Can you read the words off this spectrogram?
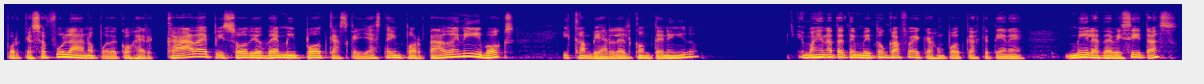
Porque ese fulano puede coger cada episodio de mi podcast que ya está importado en Evox y cambiarle el contenido Imagínate, te invito a un café, que es un podcast que tiene miles de visitas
